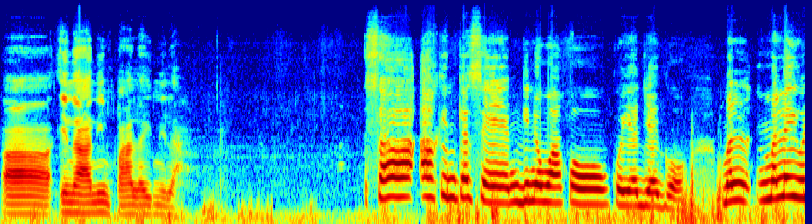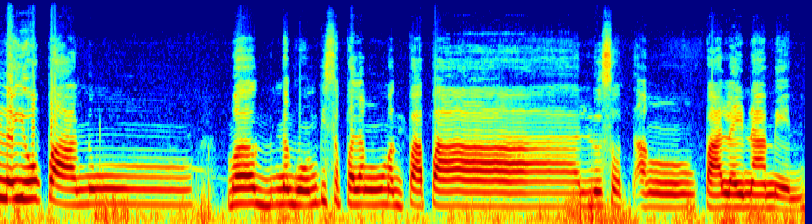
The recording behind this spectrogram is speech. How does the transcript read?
ah, inaning palay nila? Sa akin kasi, ang ginawa ko, Kuya Diego, mal- malayo-layo pa nung mag nag-uumpisa pa lang magpapalusot ang palay namin.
